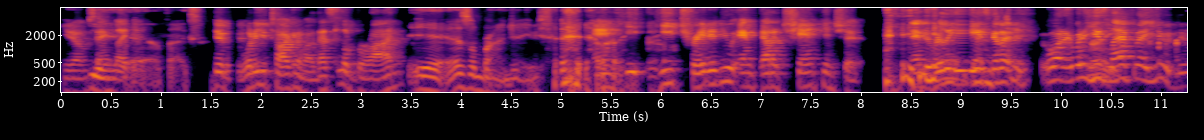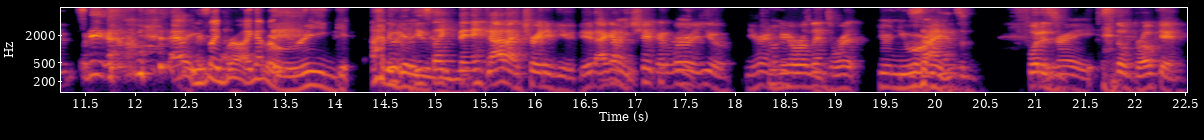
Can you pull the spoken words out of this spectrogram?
You know what I'm saying? Like, yeah, facts. dude, what are you talking about? That's LeBron. Yeah, that's LeBron James. And he he traded you and got a championship. And really, he's gonna what, what he's Right. laughing at you, dude. What are you Right, He's like, bro, I got a ring. I had to get Dude, he's like, ring. thank God I traded you, dude. I got a chip, and where are you? You're in New Orleans, where You're in New Orleans. Zion's foot is Right. still broken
